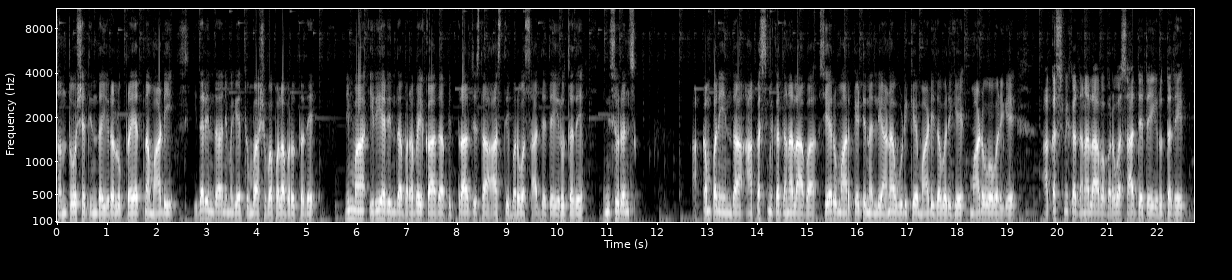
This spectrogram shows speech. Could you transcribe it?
ಸಂತೋಷದಿಂದ ಇರಲು ಪ್ರಯತ್ನ ಮಾಡಿ, ಇದರಿಂದ ನಿಮಗೆ ತುಂಬ ಶುಭ ಫಲ ಬರುತ್ತದೆ. ನಿಮ್ಮ ಹಿರಿಯರಿಂದ ಬರಬೇಕಾದ ಪಿತ್ರಾರ್ಜಿತ ಆಸ್ತಿ ಬರುವ ಸಾಧ್ಯತೆ ಇರುತ್ತದೆ. ಇನ್ಶೂರೆನ್ಸ್ ಕಂಪನಿಯಿಂದ ಆಕಸ್ಮಿಕ ಧನಲಾಭ, ಷೇರು ಮಾರ್ಕೆಟಿನಲ್ಲಿ ಹಣ ಹೂಡಿಕೆ ಮಾಡಿದವರಿಗೆ, ಮಾಡುವವರಿಗೆ ಆಕಸ್ಮಿಕ ಧನಲಾಭ ಬರುವ ಸಾಧ್ಯತೆ ಇರುತ್ತದೆ.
